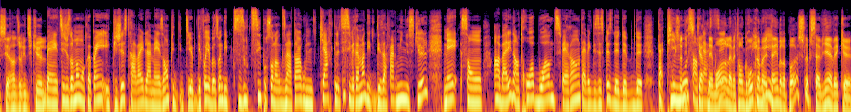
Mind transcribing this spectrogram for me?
c'est rendu ridicule. Ben, tu sais, justement, mon copain et puis juste travaille de la maison, puis des fois, il a besoin des petits outils pour son ordinateur ou une carte. Tu sais, c'est vraiment des, des affaires minuscules, mais son emballé dans trois boîtes différentes avec des espèces de, de, de papier ça, mousse des en cartes mémoire, là, mettons gros ben comme un timbre poste, là, puis ça vient avec euh,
